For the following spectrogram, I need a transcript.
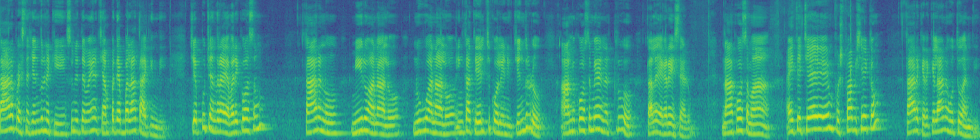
తార ప్రశ్న చంద్రునికి సున్నితమైన చెంపదెబ్బలా తాకింది. చెప్పు చంద్ర ఎవరి కోసం? తారను మీరు అనాలో నువ్వు అనాలో ఇంకా తేల్చుకోలేని చంద్రుడు ఆమె కోసమే అన్నట్లు తల ఎగరేశాడు. నా కోసమా? అయితే చేయం పుష్పాభిషేకం? తార కిరకిలా నవ్వుతూ అంది.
